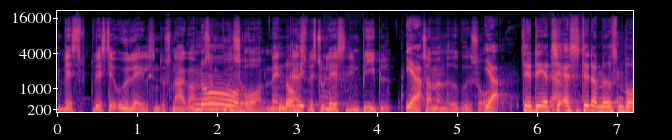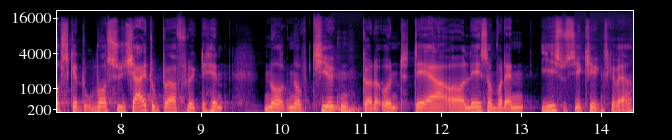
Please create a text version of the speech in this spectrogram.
Hvis, hvis det er udlæggelsen, du snakker om Nå. som Guds ord, men Nå, altså, hvis du læser din bibel, Ja, så er man med Guds ord. ja det er det, jeg, ja. altså det der med, sådan, hvor, skal du, hvor synes jeg, du bør flygte hen, når, når kirken gør dig ondt, det er at læse om, hvordan Jesus siger, kirken skal være.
